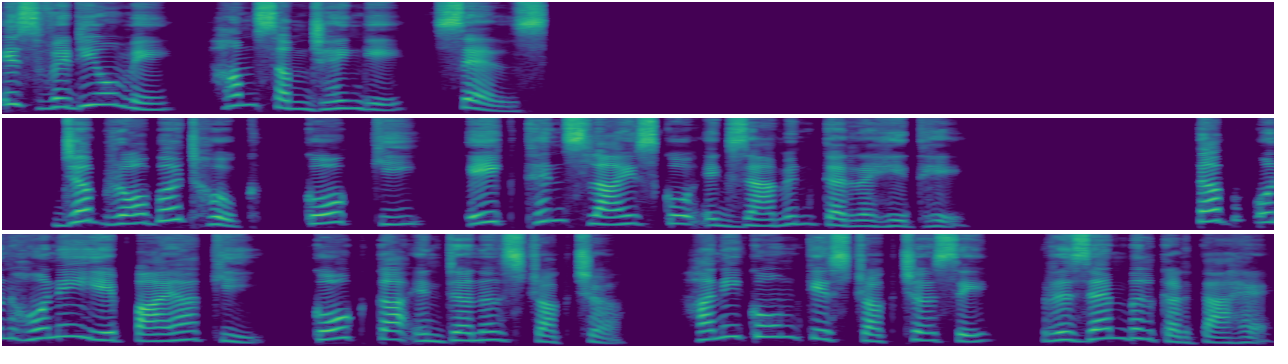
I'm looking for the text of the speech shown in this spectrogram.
इस वीडियो में हम समझेंगे सेल्स। जब रॉबर्ट हुक कोक की एक थिन स्लाइस को एग्जामिन कर रहे थे, तब उन्होंने ये पाया कि कोक का इंटरनल स्ट्रक्चर, हनीकोम के स्ट्रक्चर से रिजेंबल करता है।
